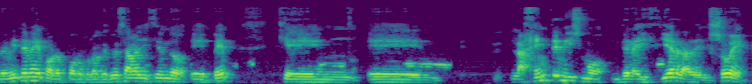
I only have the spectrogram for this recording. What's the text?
permíteme, por, por lo que tú estabas diciendo, eh, Pep, que eh, la gente mismo de la izquierda, del PSOE,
